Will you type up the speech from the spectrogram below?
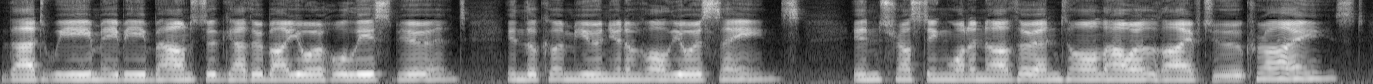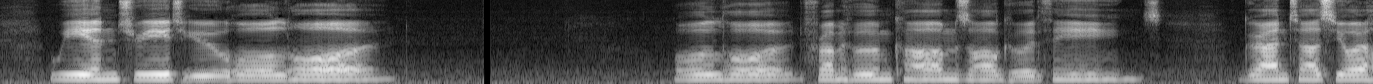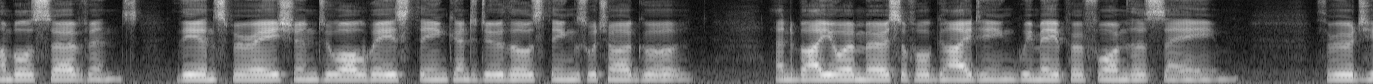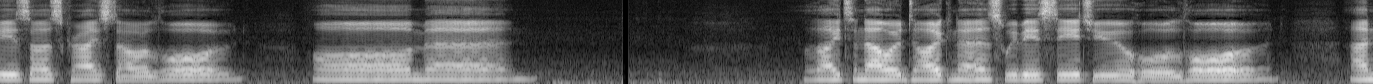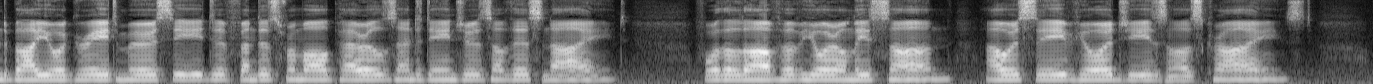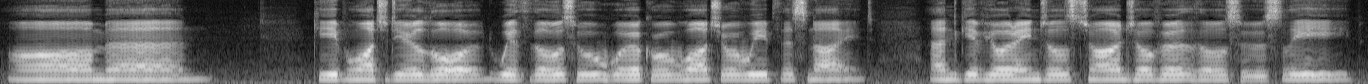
that we may be bound together by your Holy Spirit in the communion of all your saints, entrusting one another and all our life to Christ. We entreat you, O Lord. O Lord, from whom comes all good things, Grant us, your humble servants, the inspiration to always think and do those things which are good, and by your merciful guiding we may perform the same. Through Jesus Christ our Lord. Amen. Lighten our darkness, we beseech you, O Lord and by your great mercy defend us from all perils and dangers of this night. For the love of your only Son, our Saviour Jesus Christ. Amen. Keep watch, dear Lord, with those who work or watch or weep this night, and give your angels charge over those who sleep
